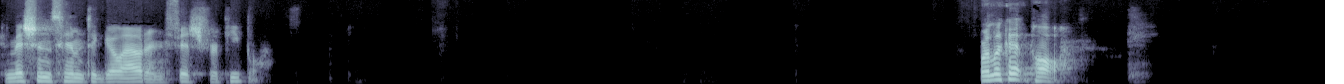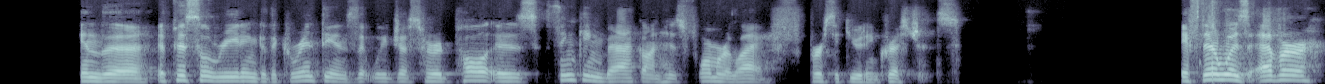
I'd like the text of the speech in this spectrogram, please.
commissions him to go out and fish for people. Or look at Paul. In the epistle reading to the Corinthians that we just heard, Paul is thinking back on his former life persecuting Christians. If there was ever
